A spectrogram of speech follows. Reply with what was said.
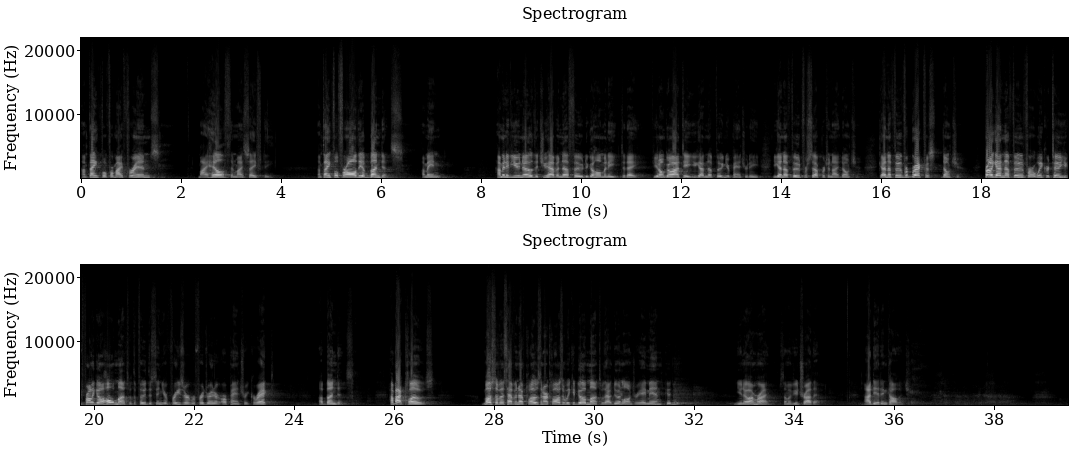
I'm thankful for my friends my health, and my safety. I'm thankful for all the abundance. I mean, how many of you know that you have enough food to go home and eat today? If you don't go out to eat, you got enough food in your pantry to eat. You got enough food for supper tonight, don't you? Got enough food for breakfast, don't you? Probably got enough food for a week or two. You could probably go a whole month with the food that's in your freezer, refrigerator, or pantry, correct? Abundance. How about clothes? Most of us have enough clothes in our closet we could go a month without doing laundry. Amen? Couldn't you? Know I'm right. Some of you try that. I did in college.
